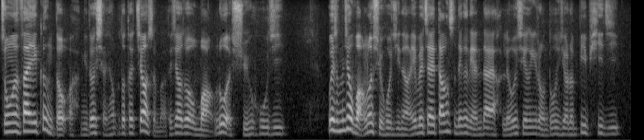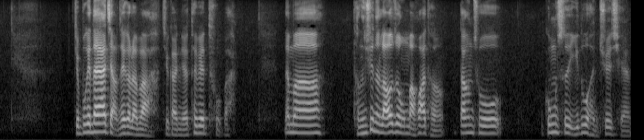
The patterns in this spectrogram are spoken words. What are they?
中文翻译更逗啊，你都想象不到它叫什么，它叫做网络寻呼机。为什么叫网络寻呼机呢？因为在当时那个年代很流行一种东西叫做 BP 机，就不跟大家讲这个了吧，就感觉特别土吧。那么腾讯的老总马化腾当初公司一度很缺钱，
